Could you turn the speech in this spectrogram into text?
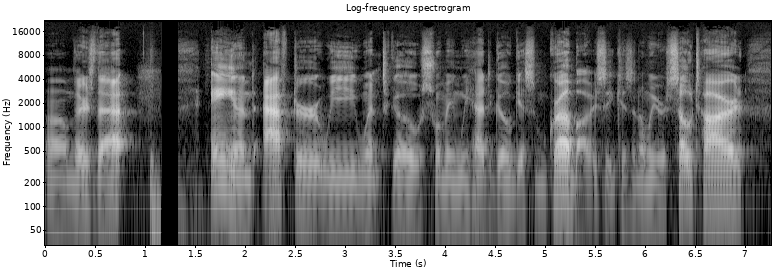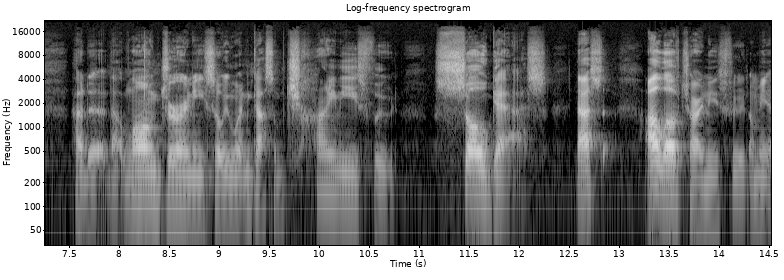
um, there's that. And after we went to go swimming, we had to go get some grub, obviously, because you know we were so tired, had to, that long journey. So we went and got some Chinese food. So gas. That's I love Chinese food. I mean,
